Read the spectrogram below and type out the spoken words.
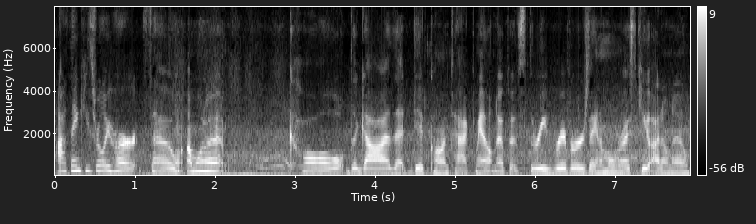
I think he's really hurt, so I wanna call the guy that did contact me. I don't know if it's Three Rivers Animal Rescue, I don't know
